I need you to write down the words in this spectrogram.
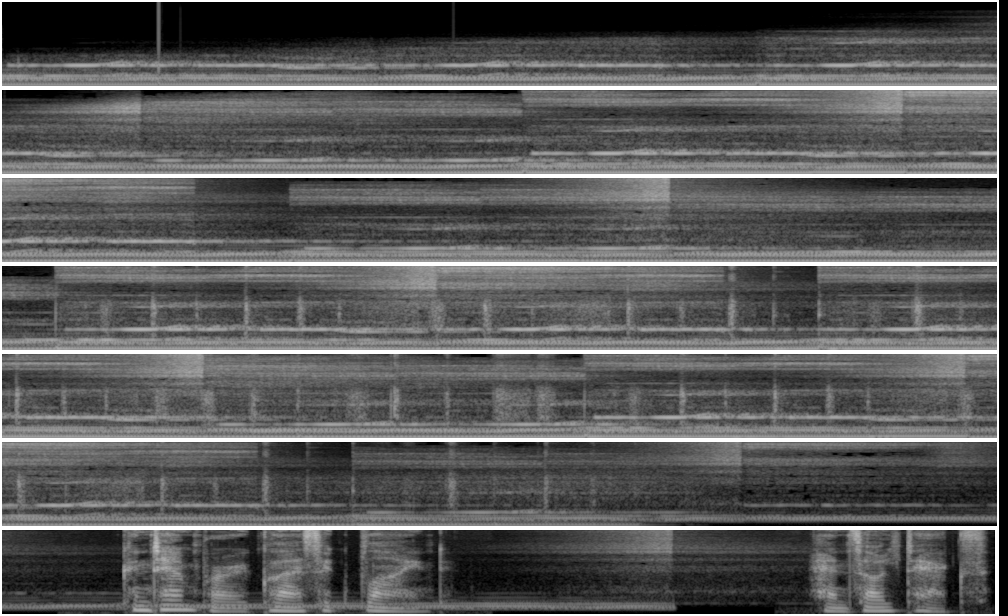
you Contemporary Classic Blind. Hensoldt Tax.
